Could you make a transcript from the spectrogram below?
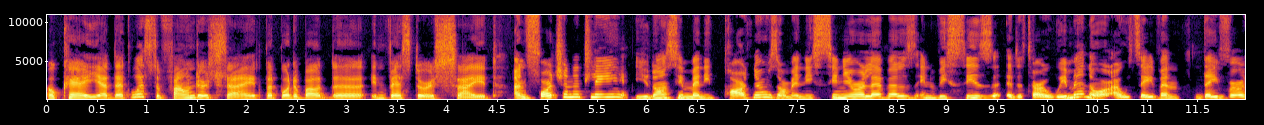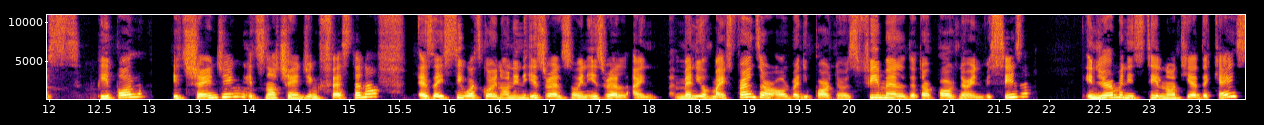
Okay, yeah, that was the founder side. But what about the investor side? Unfortunately, you don't see many partners or many senior levels in VCs that are women, or I would say even diverse people it's changing. It's not changing fast enough. As i see what's going on in israel so in israel I, many of my friends are already partners female that are partner in vcs in germany it's still not yet the case.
